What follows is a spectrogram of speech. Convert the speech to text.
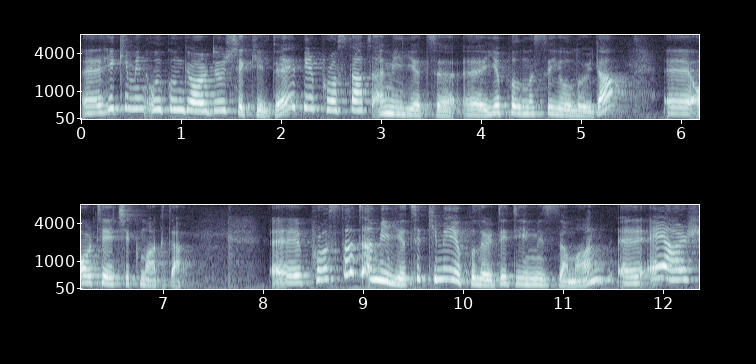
e, hekimin uygun gördüğü şekilde bir prostat ameliyatı yapılması yoluyla ortaya çıkmakta. Prostat ameliyatı kime yapılır dediğimiz zaman eğer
